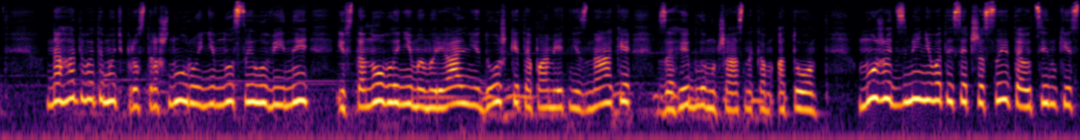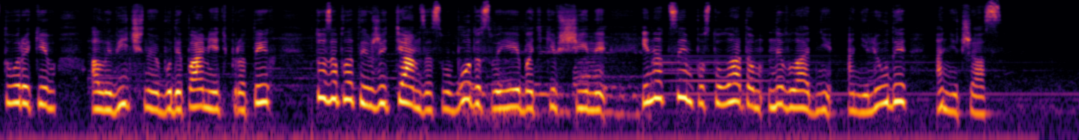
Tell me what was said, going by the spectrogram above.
Нагадуватимуть про страшну руйнівну силу війни і встановлені меморіальні дошки та пам'ятні знаки загиблим учасникам АТО. Можуть змінюватися часи та оцінки істориків, але вічною буде пам'ять про тих, хто заплатив життям за свободу своєї батьківщини. І над цим постулатом не владні ані люди, ані час.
